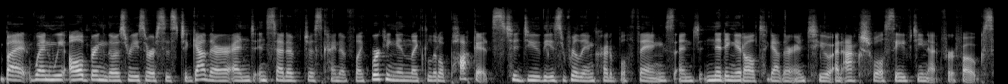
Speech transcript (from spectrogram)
But when we all bring those resources together, and instead of just kind of like working in like little pockets to do these really incredible things and knitting it all together into an actual safety net for folks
